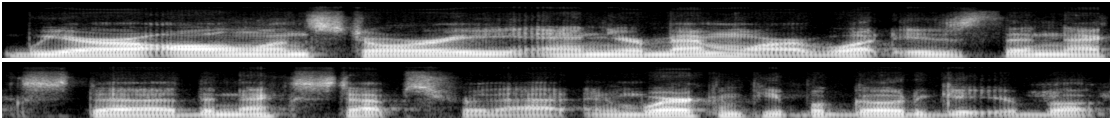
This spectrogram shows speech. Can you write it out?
We Are All One Story and your memoir. What is the next uh, the next steps for that, and where can people go to get your book?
